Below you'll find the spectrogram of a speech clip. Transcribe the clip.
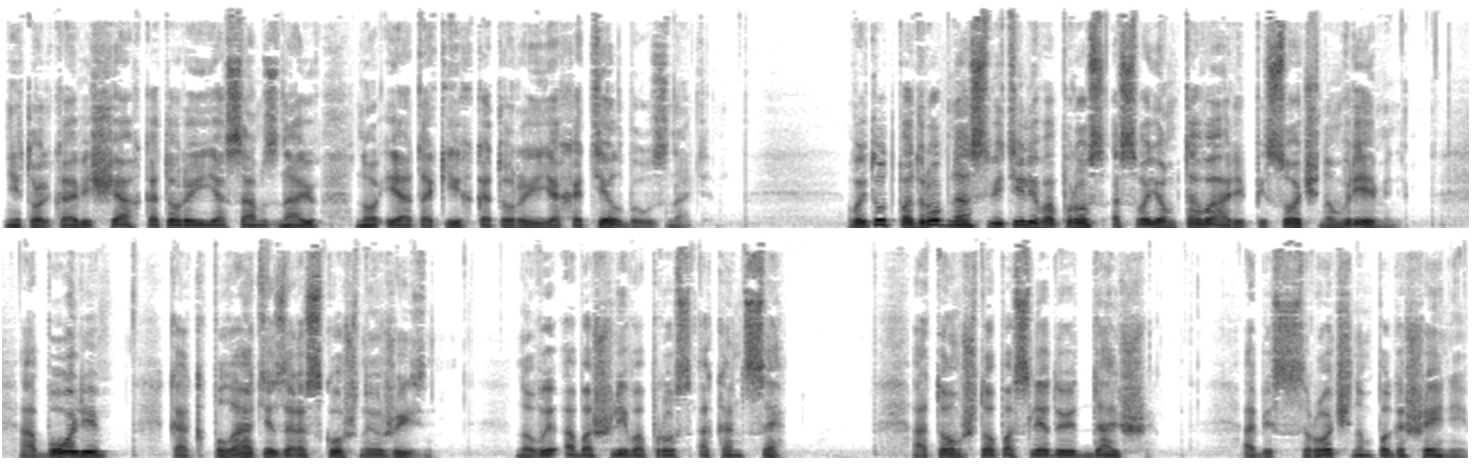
не только о вещах, которые я сам знаю, но и о таких, которые я хотел бы узнать. Вы тут подробно осветили вопрос о своем товаре, песочном времени, о боли, как плате за роскошную жизнь. Но вы обошли вопрос о конце — о том, что последует дальше, о бессрочном погашении.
